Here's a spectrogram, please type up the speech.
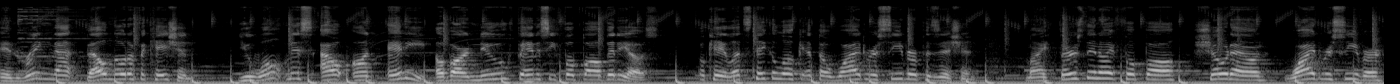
and ring that bell notification, you won't miss out on any of our new fantasy football videos. Okay, let's take a look at the wide receiver position. My Thursday night football showdown wide receiver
